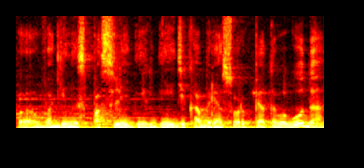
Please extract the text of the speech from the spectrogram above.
в, в один из последних дней декабря 1945 года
